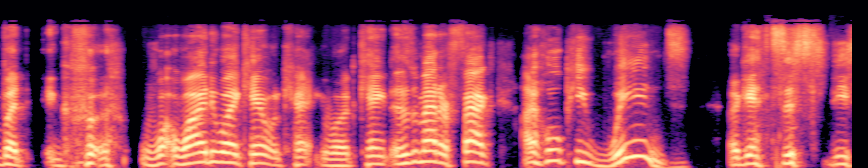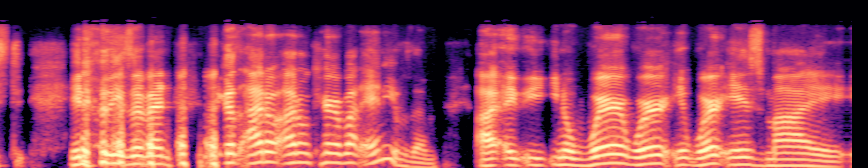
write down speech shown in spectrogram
But why do I care what Kang, what Kang? As a matter of fact, I hope he wins against this these you know these events because I don't I don't care about any of them. I you know where where where is my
